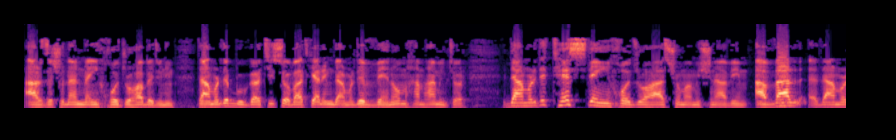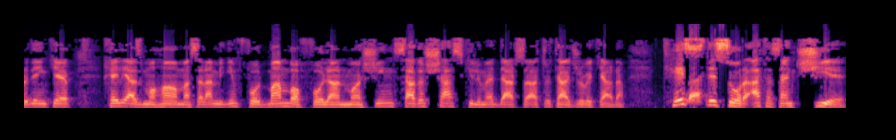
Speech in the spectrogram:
عرضه شدن و این خودروها بدونیم. در مورد بوگاتی صحبت کردیم در مورد ونوم هم همینطور. در مورد تست این خودروها از شما میشنویم. اول در مورد اینکه خیلی از ماها مثلا میگیم من با فلان ماشین 160 کیلومتر در ساعت رو تجربه کردم. تست سرعت اصلا چیه؟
